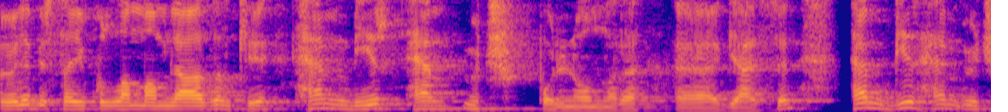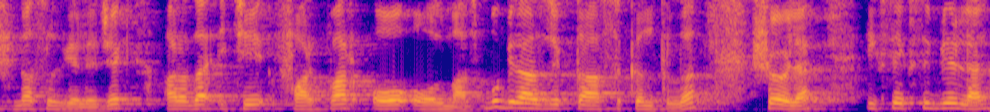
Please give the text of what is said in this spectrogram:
öyle bir sayı kullanmam lazım ki hem 1 hem 3 polinomları gelsin. Hem 1 hem 3 nasıl gelecek? Arada 2 fark var. O olmaz. Bu birazcık daha sıkıntılı. Şöyle x eksi 1 ile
